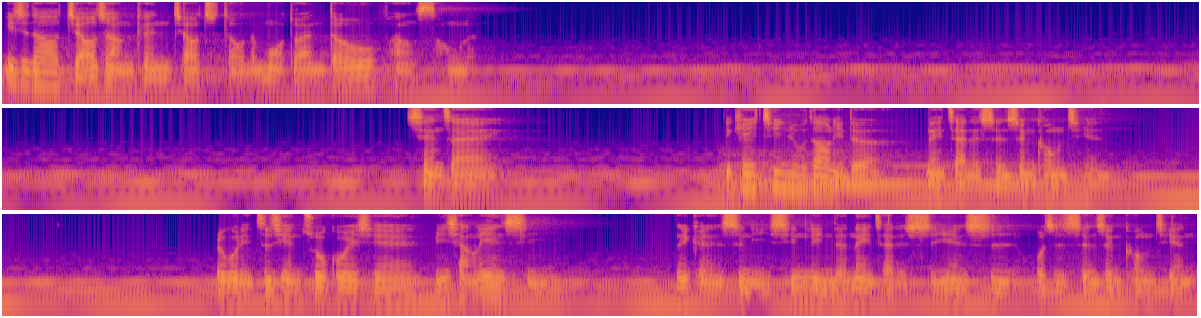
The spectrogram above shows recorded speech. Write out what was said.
一直到脚掌跟脚趾头的末端都放松了。现在，你可以进入到你的内在的神圣空间。如果你之前做过一些冥想练习，那可能是你心灵的内在的实验室，或者是神圣空间，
